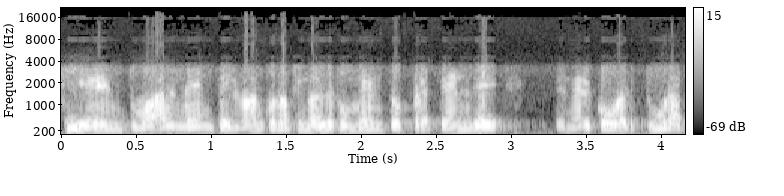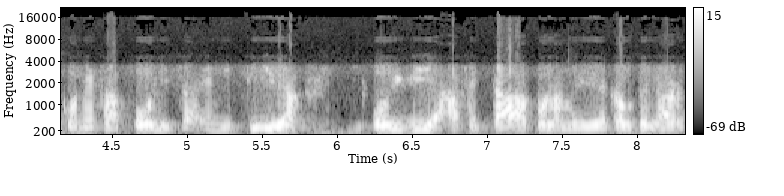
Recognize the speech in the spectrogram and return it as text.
si eventualmente el Banco Nacional de Fomento pretende tener cobertura con esa póliza emitida y hoy día afectada por la medida cautelar,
